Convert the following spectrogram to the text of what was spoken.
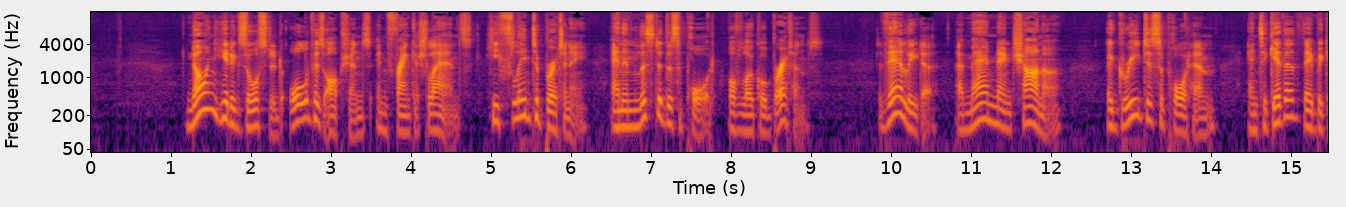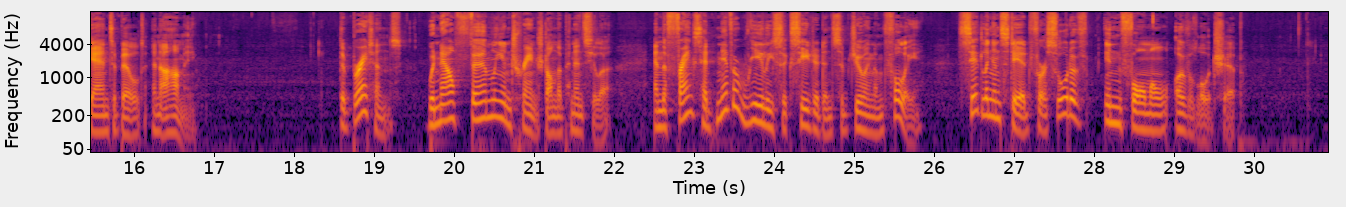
Knowing he'd exhausted all of his options in Frankish lands, he fled to Brittany and enlisted the support of local Bretons. Their leader, a man named Charno, agreed to support him, and together they began to build an army. The Bretons were now firmly entrenched on the peninsula, and the Franks had never really succeeded in subduing them fully, settling instead for a sort of informal overlordship.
